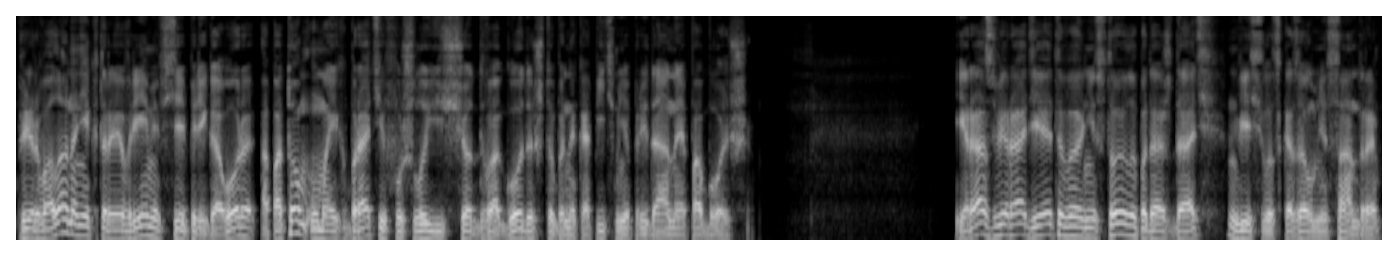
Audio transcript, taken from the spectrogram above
прервала на некоторое время все переговоры, а потом у моих братьев ушло еще два года, чтобы накопить мне приданое побольше. «И разве ради этого не стоило подождать?» — весело сказал мне Сандра.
